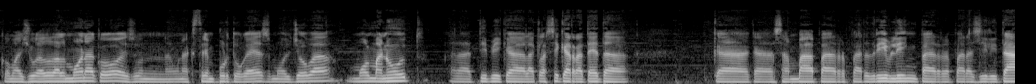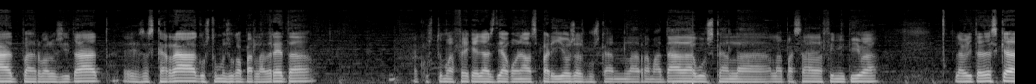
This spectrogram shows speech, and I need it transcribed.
com a jugador del Mónaco, és un, un extrem portuguès molt jove, molt menut, la típica, la clàssica rateta que, que se'n va per, per dribbling, per, per agilitat, per velocitat, és esquerrà, acostuma a jugar per la dreta, acostuma a fer aquelles diagonals perilloses buscant la rematada, buscant la, la passada definitiva. La veritat és que,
